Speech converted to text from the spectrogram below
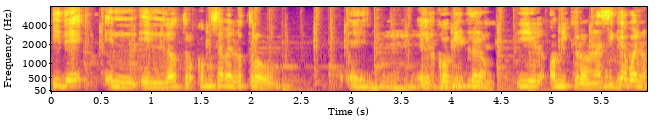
y de el, otro, ¿cómo se llama el otro? Eh, el COVID y el, Omicron. Así que bueno,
